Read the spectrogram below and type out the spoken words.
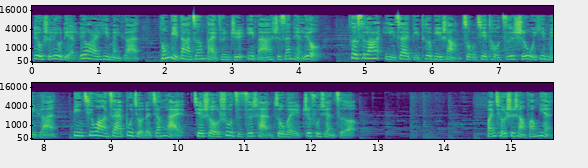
六十六点六二亿美元，同比大增百分之一百二十三点六。特斯拉已在比特币上总计投资十五亿美元，并期望在不久的将来接受数字资产作为支付选择。环球市场方面，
